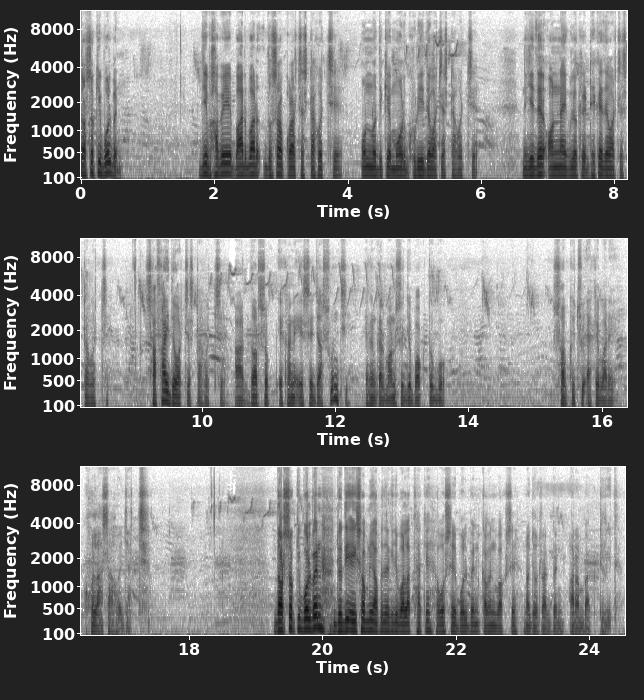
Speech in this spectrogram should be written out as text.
দর্শক, কি বলবেন? যেভাবে বারবার দোষারোপ করার চেষ্টা হচ্ছে, অন্যদিকে মোড় ঘুরিয়ে দেওয়ার চেষ্টা হচ্ছে, নিজেদের অন্যায়গুলোকে ঢেকে দেওয়ার চেষ্টা হচ্ছে, সাফাই দেওয়ার চেষ্টা হচ্ছে। আর দর্শক, এখানে এসে যা শুনছি, এখানকার মানুষের যে বক্তব্য সব কিছু একেবারে খোলাসা হয়ে যাচ্ছে। দর্শক কি বলবেন? যদি এই সব নিয়ে আপনাদের কিছু বলার থাকে, অবশ্যই বলবেন কমেন্ট বক্সে নজর রাখবেন, আরামবাগ টিভিতে।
